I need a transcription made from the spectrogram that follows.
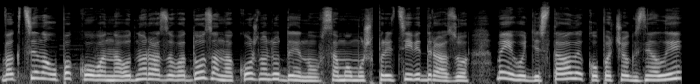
Вакцина упакована, одноразова доза на кожну людину в самому шприці відразу. Ми його дістали, копачок зняли,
